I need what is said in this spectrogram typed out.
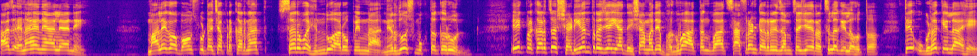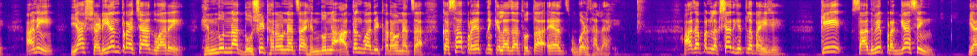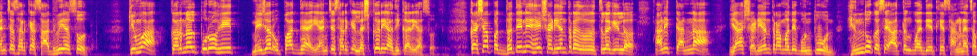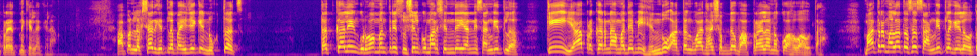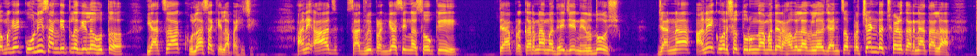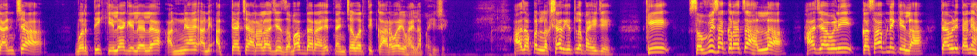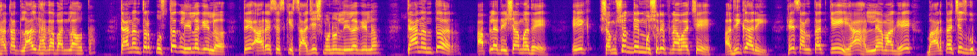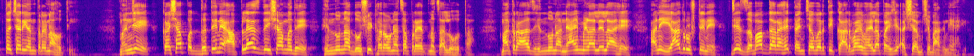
आज N I ए न्यायालयाने मालेगाव बॉम्बस्फोटाच्या प्रकरणात सर्व हिंदू आरोपींना निर्दोष मुक्त करून एक प्रकारचं षडयंत्र जे या देशामध्ये भगवा आतंकवाद सॅफ्रन टेररिझमचं जे रचलं गेलं होतं ते उघडं केलं आहे आणि या षडयंत्राच्याद्वारे हिंदूंना दोषी ठरवण्याचा हिंदूंना आतंकवादी ठरवण्याचा कसा प्रयत्न केला जात होता हे आज उघड झालं आहे. आज आपण लक्षात घेतलं पाहिजे की साध्वी प्रज्ञा सिंग यांच्यासारख्या साध्वी असोत किंवा कर्नल पुरोहित मेजर उपाध्याय यांच्यासारखे लष्करी अधिकारी असोत. कशा पद्धतीने हे षडयंत्र रचलं गेलं आणि त्यांना या षडयंत्रामध्ये गुंतवून हिंदू कसे आतंकवादी आहेत हे सांगण्याचा प्रयत्न केला गेला. आपण लक्षात घेतलं पाहिजे की नुकतंच तत्कालीन गृहमंत्री सुशीलकुमार शिंदे यांनी सांगितलं की या प्रकरणामध्ये मी हिंदू आतंकवाद हा शब्द वापरायला नको हवा होता. मात्र मला तसं सांगितलं गेलं होतं. मग हे कोणी सांगितलं गेलं होतं? याचा खुलासा केला पाहिजे. आणि आज साध्वी प्रज्ञा सिंग असो की त्या प्रकरणामध्ये जे निर्दोष ज्यांना अनेक वर्ष तुरुंगामध्ये राहावं लागलं ज्यांचं प्रचंड छळ करण्यात आला त्यांच्यावरती केल्या गेलेल्या अन्याय आणि अत्याचाराला जे जबाबदार आहेत त्यांच्यावरती कारवाई व्हायला पाहिजे. आज आपण लक्षात घेतलं पाहिजे की सव्वीस अकराचा हल्ला हा ज्यावेळी कसाबने केला त्यावेळी त्याने हातात लाल धागा बांधला होता. त्यानंतर पुस्तक लिहिलं गेलं ते आर एस एस की साजिश म्हणून लिहिलं गेलं. त्यानंतर आपल्या देशामध्ये एक शमशुद्दीन मुश्रीफ नावाचे अधिकारी हे सांगतात की ह्या हल्ल्यामागे भारताचीच गुप्तचर यंत्रणा होती. म्हणजे कशा पद्धतीने आपल्याच देशामध्ये हिंदूंना दोषी ठरवण्याचा प्रयत्न चालू होता. मात्र आज हिंदूंना न्याय मिळालेला आहे आणि या दृष्टीने जे जबाबदार आहेत त्यांच्यावरती कारवाई व्हायला पाहिजे अशी आमची मागणी आहे.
